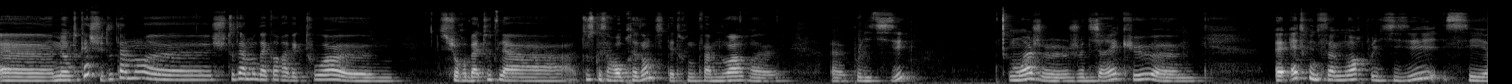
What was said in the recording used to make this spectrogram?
Euh, mais en tout cas, je suis totalement, euh, je suis totalement d'accord avec toi euh, sur bah, toute la, tout ce que ça représente d'être une femme noire euh, euh, politisée. Moi, je, je dirais que euh, être une femme noire politisée, c'est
